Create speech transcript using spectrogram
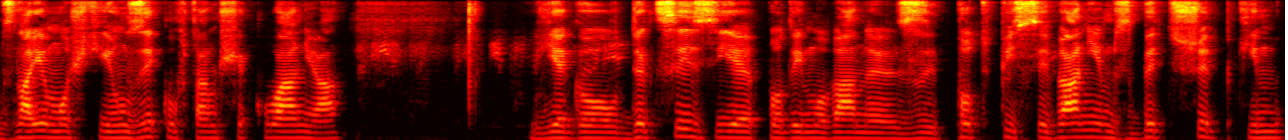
znajomości języków tam się kłania. Jego decyzje podejmowane z podpisywaniem zbyt szybkim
